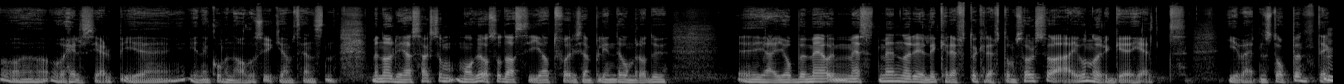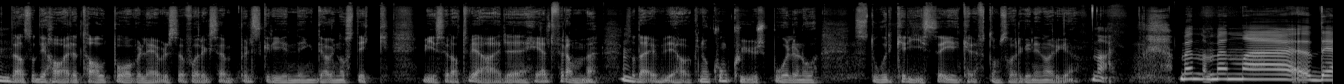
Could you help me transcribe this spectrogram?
og, og helsehjelp i, i, den kommunale sykehjemstjenesten. Men når det er sagt, så må vi også da si at f.eks. innen det området du jeg jobber med, mest med når det gjelder kreft og kreftomsorg, så er jo Norge helt i verdenstoppen. Det, mm. altså de harde tall på overlevelse, f.eks. screening, diagnostikk, viser at vi er eh, helt framme. Mm. Så er, vi har jo ikke noe konkursbo eller noe stor krise i kreftomsorgen i Norge. Nei. Men, men eh, det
